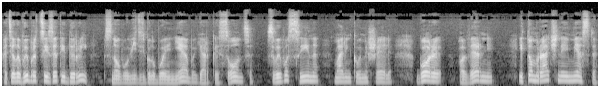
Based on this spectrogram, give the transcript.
хотела выбраться из этой дыры, снова увидеть голубое небо, яркое солнце, своего сына, маленького Мишеля, горы Оверни и то мрачное место,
